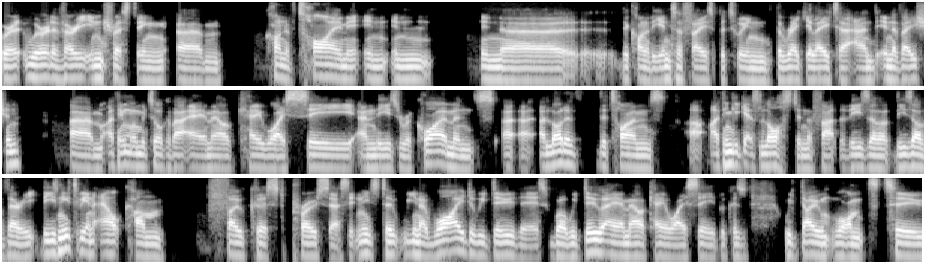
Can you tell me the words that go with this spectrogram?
we're we're at a very interesting um, kind of time in in in uh, the kind of the interface between the regulator and innovation. Um, I think when we talk about AML, KYC, and these requirements, uh, a lot of the times uh, I think it gets lost in the fact that these are these are very these need to be an outcome focused process. It needs to, you know, why do we do this? Well, we do AML KYC because we don't want to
